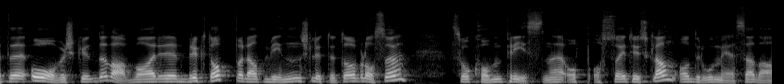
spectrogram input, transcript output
dette overskuddet da var brukt opp, og at vinden sluttet å blåse, så kom prisene opp også i Tyskland og dro med seg da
